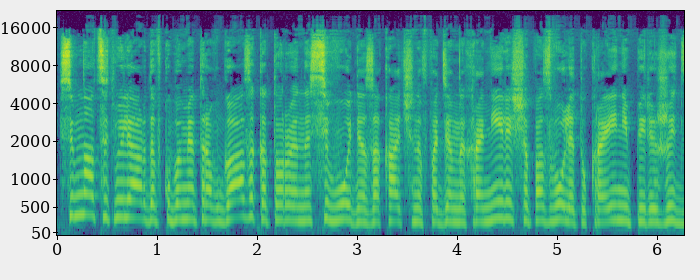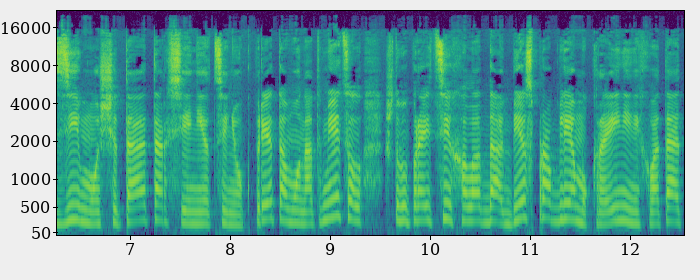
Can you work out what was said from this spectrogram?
17 миллиардов кубометров газа, которые на сегодня закачаны в подземные хранилища, позволят Украине пережить зиму, считает Арсений Яценюк. При этом он отметил, чтобы пройти холода без проблем, Украине не хватает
